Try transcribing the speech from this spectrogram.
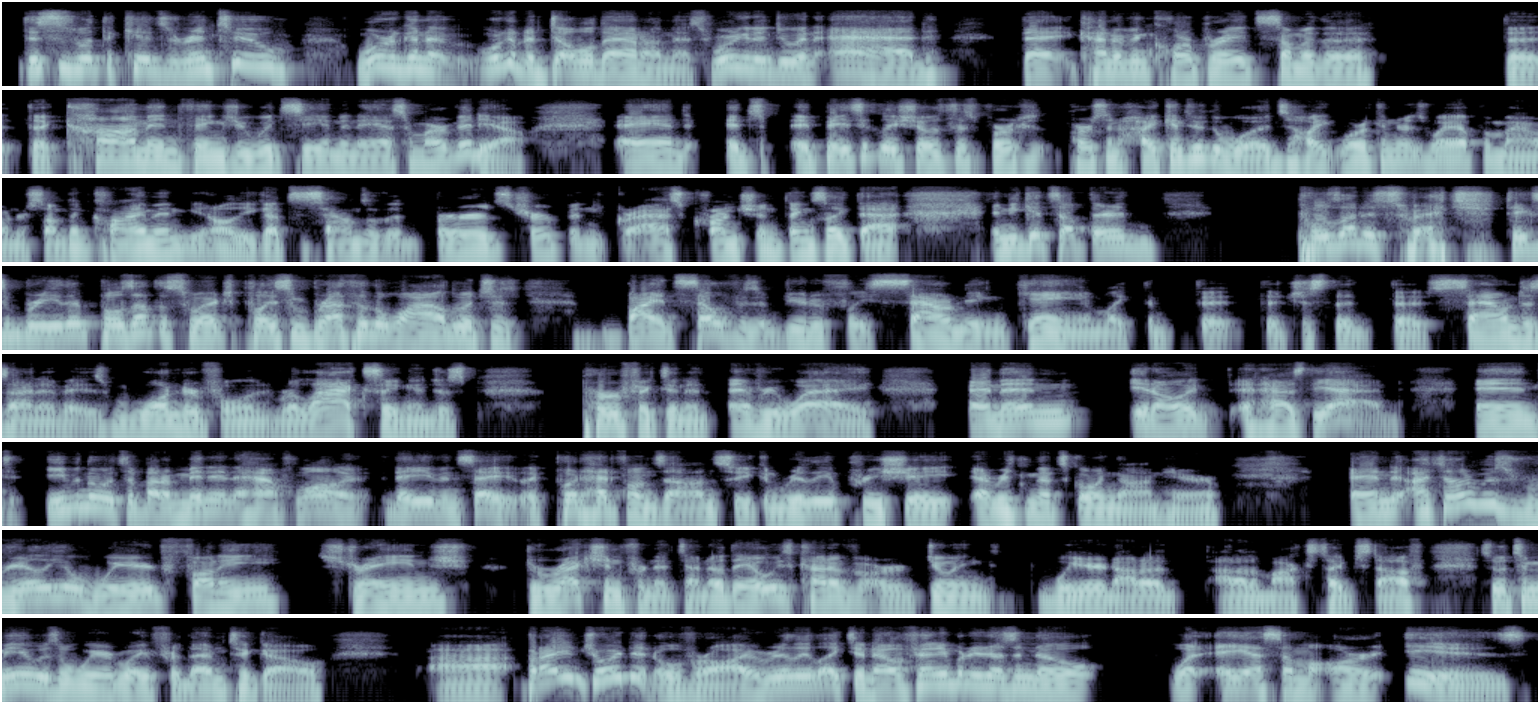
this is what the kids are into we're gonna we're gonna double down on this we're gonna do an ad that kind of incorporates some of the the the common things you would see in an ASMR video, and it's it basically shows this per- person hiking through the woods, hike working his way up a mountain or something, climbing. You know, you got the sounds of the birds chirping, grass crunching, things like that, and he gets up there and pulls out his switch, takes a breather, pulls out the switch, plays some Breath of the Wild, which is by itself is a beautifully sounding game. Like the the, the just the the sound design of it is wonderful and relaxing and just perfect in every way. And then you know it, it has the ad. And even though it's about a minute and a half long, they even say like put headphones on so you can really appreciate everything that's going on here. And I thought it was really a weird, funny, strange direction for Nintendo. They always kind of are doing weird out of out of the box type stuff. So to me, it was a weird way for them to go. Uh, but I enjoyed it overall. I really liked it. Now, if anybody doesn't know what ASMR is,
